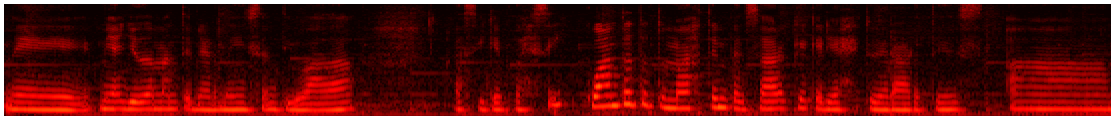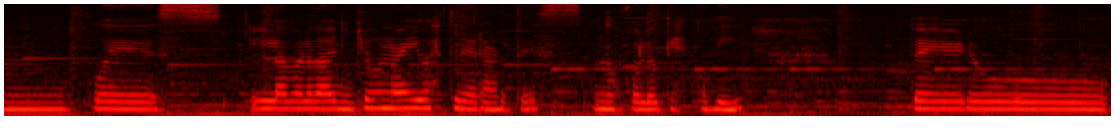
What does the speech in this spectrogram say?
me, me ayuda a mantenerme incentivada. Así que pues sí. ¿Cuánto te tomaste en pensar que querías estudiar artes? pues la verdad yo no iba a estudiar artes, no fue lo que escogí pero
